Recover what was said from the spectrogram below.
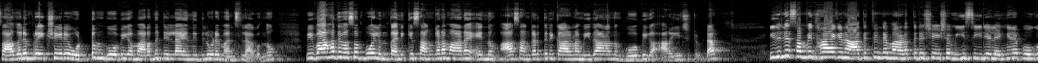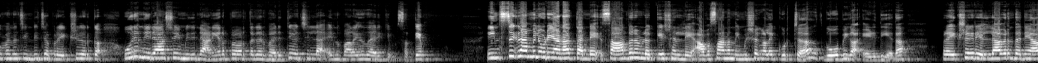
സാന്ത്വനം പ്രേക്ഷകരെ ഒട്ടും ഗോപിക മറന്നിട്ടില്ല എന്ന് ഇതിലൂടെ മനസ്സിലാകുന്നു. വിവാഹ ദിവസം പോലും തനിക്ക് സങ്കടമാണ് എന്നും ആ സങ്കടത്തിന് കാരണം ഇതാണെന്നും ഗോപിക അറിയിച്ചിട്ടുണ്ട്. ഇതിന്റെ സംവിധായകൻ ആദ്യത്തിന്റെ മരണത്തിന് ശേഷം ഈ സീരിയൽ എങ്ങനെ പോകുമെന്ന് ചിന്തിച്ച പ്രേക്ഷകർക്ക് ഒരു നിരാശയും ഇതിന്റെ അണിയറ പ്രവർത്തകർ വരുത്തിവെച്ചില്ല എന്ന് പറയുന്നതായിരിക്കും സത്യം. ഇൻസ്റ്റഗ്രാമിലൂടെയാണ് തന്റെ സാന്ത്വനം ലൊക്കേഷനിലെ അവസാന നിമിഷങ്ങളെക്കുറിച്ച് ഗോപിക എഴുതിയത്. പ്രേക്ഷകർ എല്ലാവരും തന്നെ ആ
